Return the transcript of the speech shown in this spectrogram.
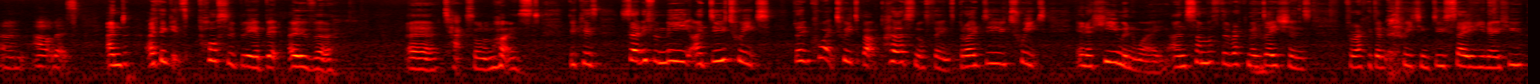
um, outlets. And I think it's possibly a bit over uh, taxonomized because certainly for me, I do tweet, don't quite tweet about personal things, but I do tweet in a human way. And some of the recommendations for academic tweeting do say, you know, if you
